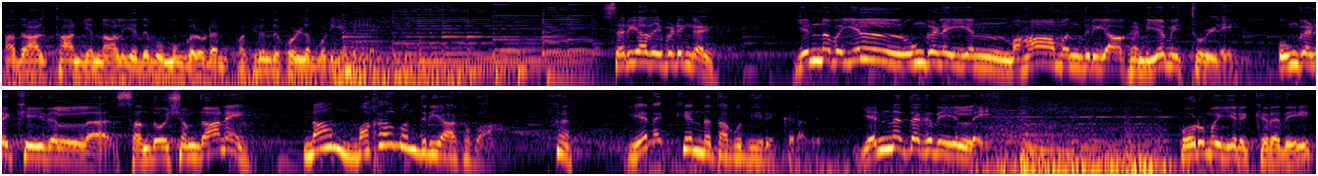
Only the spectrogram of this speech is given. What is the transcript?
அதனால் தான் என்னால் எதுவும் உங்களுடன் பகிர்ந்து கொள்ள முடியவில்லை. சரி அதை விடுங்கள். என்னவையில் உங்களை என் மகாமந்திரியாக நியமித்துள்ளேன். உங்களுக்கு இதில் சந்தோஷம்தானே? நான் மகாமந்திரியாகவா? ஹ, எனக்கு என்ன தகுதி இருக்கிறது? என்ன தகுதி இல்லை? பொறுமை இருக்கிறது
